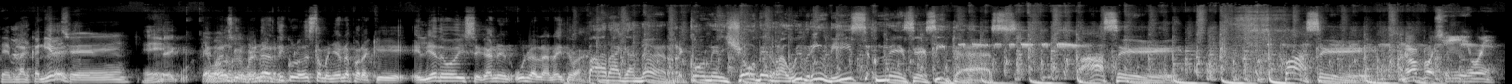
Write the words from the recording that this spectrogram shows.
de Blancanieves. Sí. Eh, vamos con el primer artículo de esta mañana para que el día de hoy se ganen una lana. Ahí te va. Para ganar con el show de Raúl Brindis necesitas pase. Pase. No, pues sí, güey.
